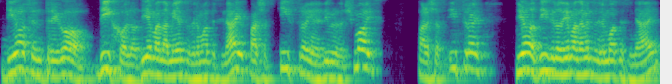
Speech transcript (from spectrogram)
Dios entregó, dijo los diez mandamientos en el monte Sinai, Parshas Israel en el libro de Shmois, Parshas Israel, Dios dice los diez mandamientos en el monte Sinai,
